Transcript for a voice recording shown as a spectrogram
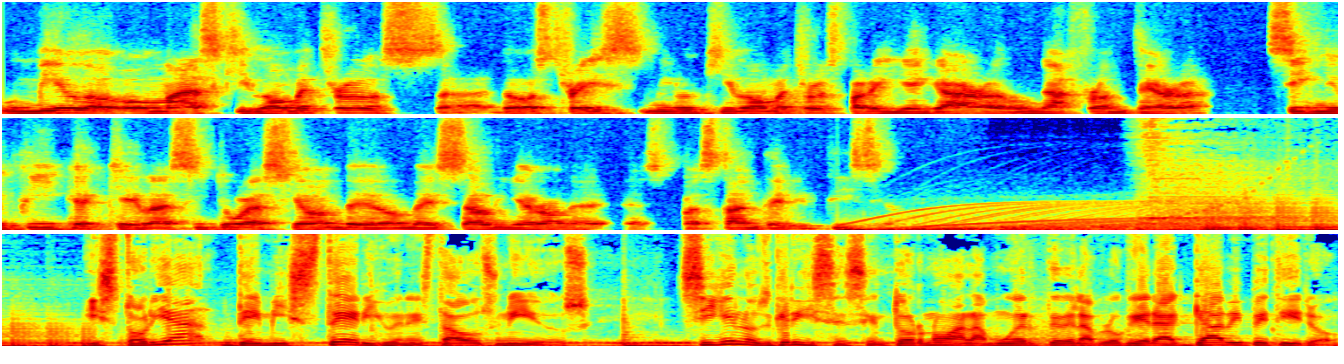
un, mil o más kilómetros, uh, dos, tres mil kilómetros para llegar a una frontera, significa que la situación de donde salieron es, es bastante difícil. Historia de misterio en Estados Unidos siguen los grises en torno a la muerte de la bloguera Gaby Petiro.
